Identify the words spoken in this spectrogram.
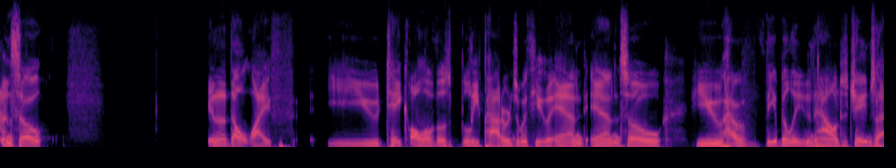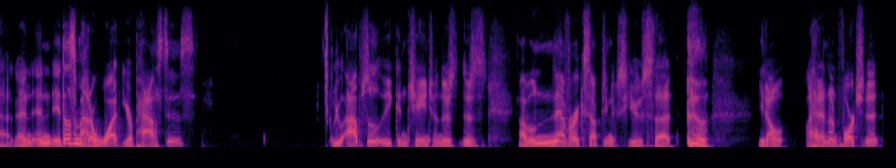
And so in an adult life, you take all of those belief patterns with you and and so you have the ability now to change that. And and it doesn't matter what your past is you absolutely can change. And there's there's i will never accept an excuse that you know i had an unfortunate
